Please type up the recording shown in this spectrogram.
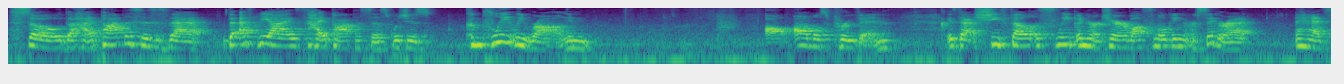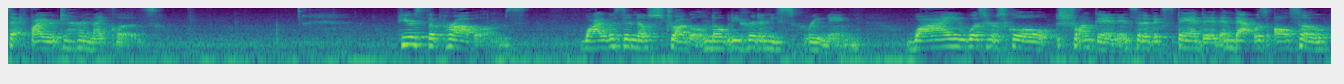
so the hypothesis is that the FBI's hypothesis, which is completely wrong and almost proven, is that she fell asleep in her chair while smoking her cigarette and had set fire to her nightclothes. Here's the problems. Why was there no struggle? Nobody heard any screaming. why was her skull shrunken instead of expanded? And that was also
